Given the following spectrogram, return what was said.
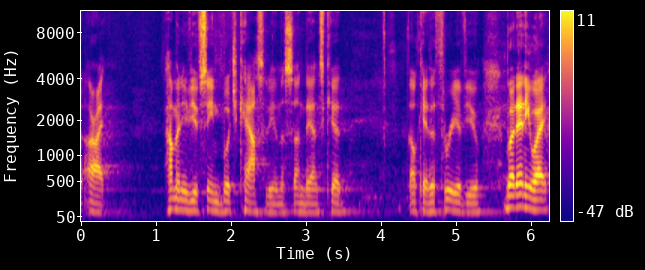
all right. How many of you have seen Butch Cassidy and the Sundance Kid? Okay, the three of you. But anyway,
